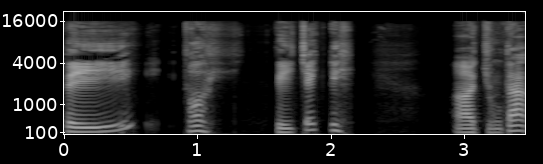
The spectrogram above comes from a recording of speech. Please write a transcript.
tí thôi, tí check đi. Uh, chúng ta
